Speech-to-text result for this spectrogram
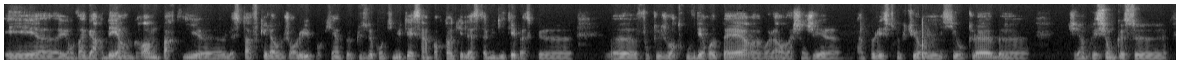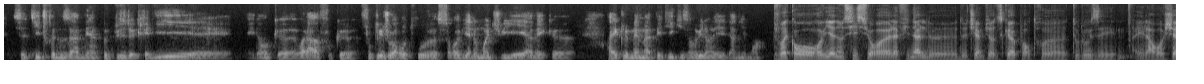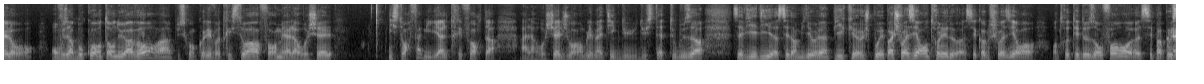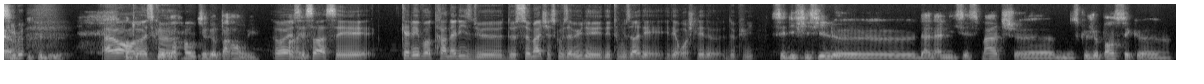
Et, et, on va garder en grande partie le staff qui est là aujourd'hui pour qu'il y ait un peu plus de continuité. C'est important qu'il y ait de la stabilité parce que faut que les joueurs trouvent des repères. Voilà, on va changer un peu les structures ici au club j'ai l'impression que ce, titre nous a amené un peu plus de crédit. Et, donc, euh, voilà, il faut que, les joueurs retrouvent, se reviennent au mois de juillet avec, euh, avec le même appétit qu'ils ont eu dans les derniers mois. Je voudrais qu'on revienne aussi sur euh, la finale de, Champions Cup entre Toulouse et, La Rochelle. On, vous a beaucoup entendu avant, hein, puisqu'on connaît votre histoire, formée à La Rochelle, Histoire familiale très forte à, à, La Rochelle, joueur emblématique du, du Stade Toulousain. Vous aviez dit, hein, c'est dans Midi Olympique, euh, je ne pouvais pas choisir entre les deux. Hein. C'est comme choisir entre tes deux enfants, euh, c'est pas possible. Alors, est-ce que. enfants ou ses deux parents, oui. Ouais, c'est ça. C'est. Quelle est votre analyse de, de ce match? Est-ce que vous avez eu des, des Toulousains et des, des Rochelais de, depuis? C'est difficile euh, d'analyser ce match. ce que je pense, c'est que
